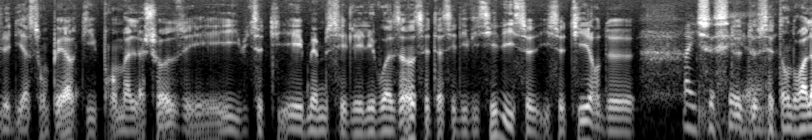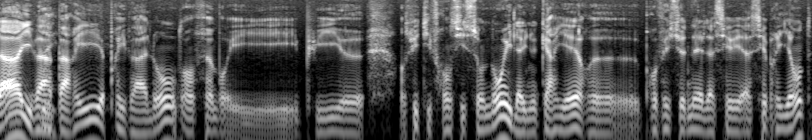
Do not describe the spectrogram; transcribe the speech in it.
le dit à son père qui prend mal la chose, et, il même les, les, voisins, c'est assez difficile. Il se, il se tire de bah, il se fait, de, euh, cet endroit-là. Il va à Paris, après il va à Londres, enfin bon, et puis euh, ensuite il franchit son nom. Il a une carrière euh, professionnelle assez, assez brillante.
